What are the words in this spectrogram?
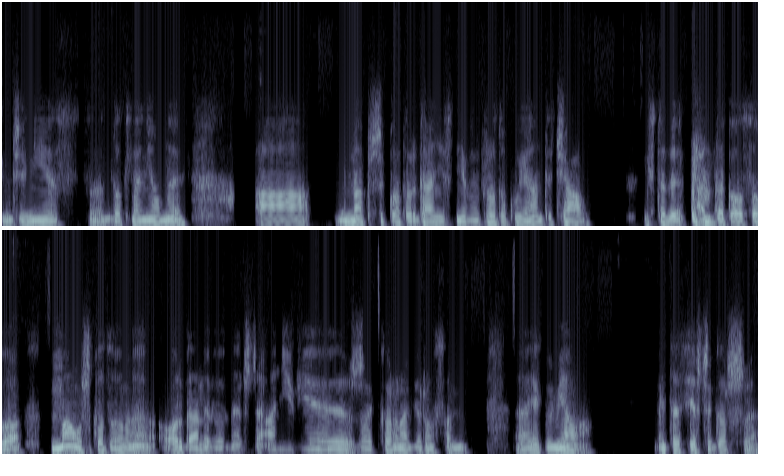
gdzie nie jest dotleniony, a na przykład organizm nie wyprodukuje antyciał i wtedy taka osoba ma uszkodzone organy wewnętrzne, a nie wie, że koronawirusem e, jakby miała. I to jest jeszcze gorsze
